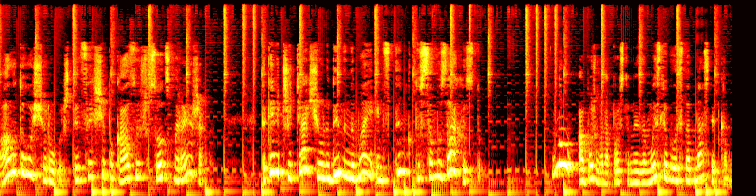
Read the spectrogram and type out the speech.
мало того, що робиш, ти це ще показуєш в соцмережах. Таке відчуття, що у людини немає інстинкту самозахисту. Ну, або ж вона просто не замислювалась над наслідками.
